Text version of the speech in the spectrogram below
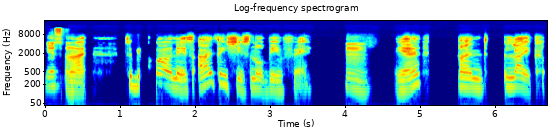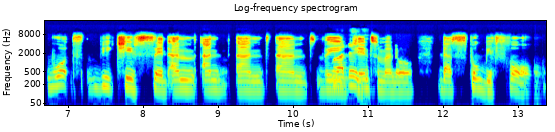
Yes, ma'am. right. To be honest, I think she's not being fair. Hmm. Yeah. And like what Big Chief said and and and and the Brother gentleman or that spoke before,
